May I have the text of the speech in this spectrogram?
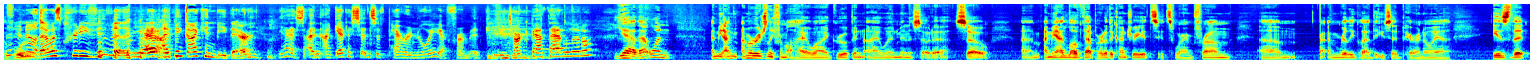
I don't know. That was pretty vivid. yeah, I, I, think I can be there. Yes, and I get a sense of paranoia from it. Can you talk about that a little? Yeah, that one. I mean, I'm, I'm originally from Iowa. I grew up in Iowa and Minnesota. So, um, I mean, I love that part of the country. It's it's where I'm from. Um, I'm really glad that you said paranoia. Is that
